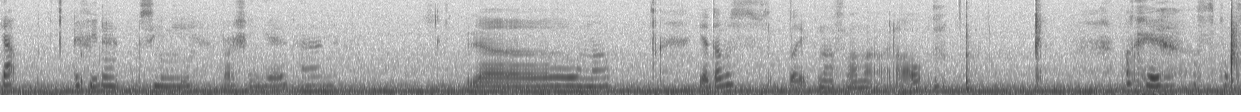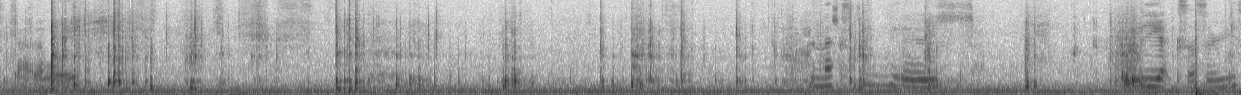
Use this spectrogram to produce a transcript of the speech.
yeah if you didn't see me brushing it and no no. Yeah that was like not mo at all. Okay let's put that away the next thing is the accessories.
